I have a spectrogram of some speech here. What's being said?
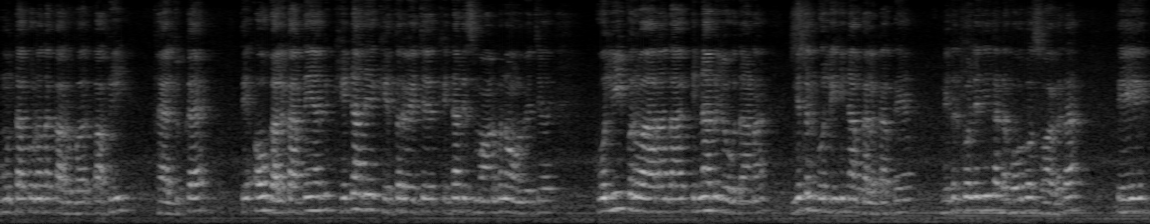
ਹੁਣ ਤੱਕ ਉਹਨਾਂ ਦਾ ਕਾਰੋਬਾਰ ਕਾਫੀ ਫੈਲ ਚੁੱਕਾ ਹੈ। ਤੇ ਉਹ ਗੱਲ ਕਰਦੇ ਆ ਕਿ ਖੇਡਾਂ ਦੇ ਖੇਤਰ ਵਿੱਚ, ਖੇਡਾਂ ਦੇ ਸਮਾਨ ਬਣਾਉਣ ਵਿੱਚ ਕੋਹਲੀ ਪਰਿਵਾਰਾਂ ਦਾ ਕਿੰਨਾ ਕੁ ਯੋਗਦਾਨ ਆ ਨਿਤਨ ਕੋਹਲੀ ਜੀ ਨਾਲ ਗੱਲ ਕਰਦੇ ਆ। ਨਿਤਨ ਕੋਹਲੀ ਜੀ, ਤੁਹਾਡਾ ਬਹੁਤ ਬਹੁਤ ਸਵਾਗਤ ਹੈ ਤੇ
